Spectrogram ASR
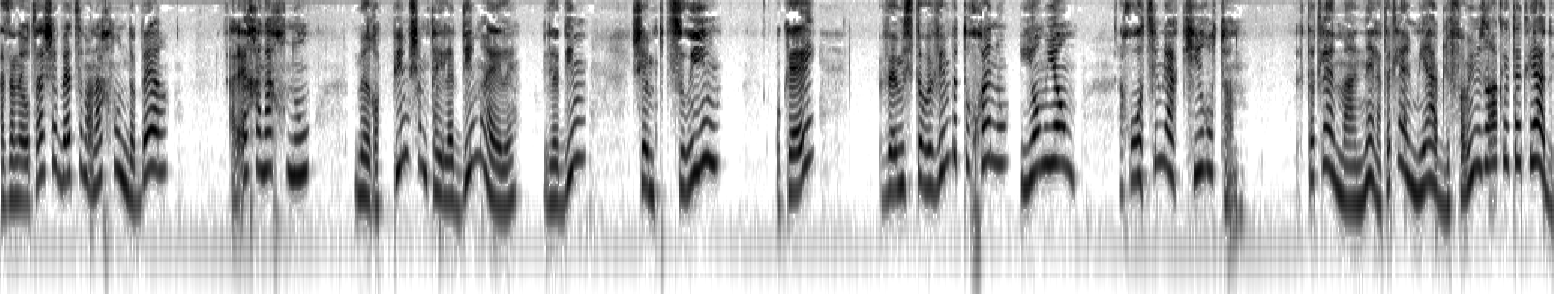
אז אני רוצה שבעצם אנחנו נדבר על איך אנחנו מרפאים שם את הילדים האלה, ילדים שהם פצועים, אוקיי? והם מסתובבים בתוכנו יום-יום. אנחנו רוצים להכיר אותם, לתת להם מענה, לתת להם יד, לפעמים זה רק לתת יד.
